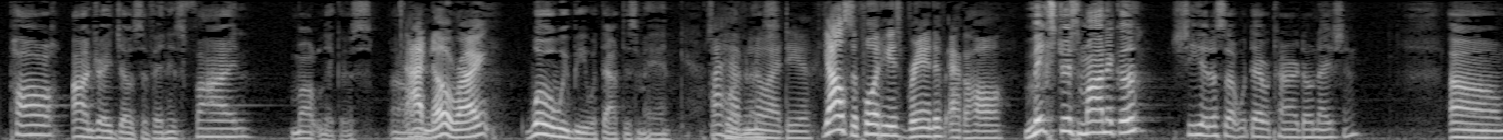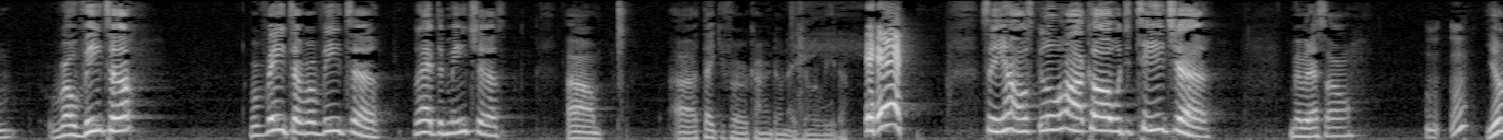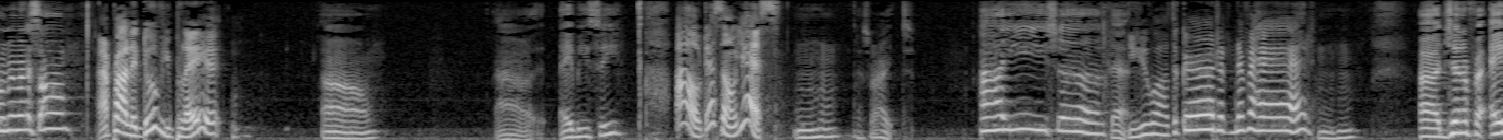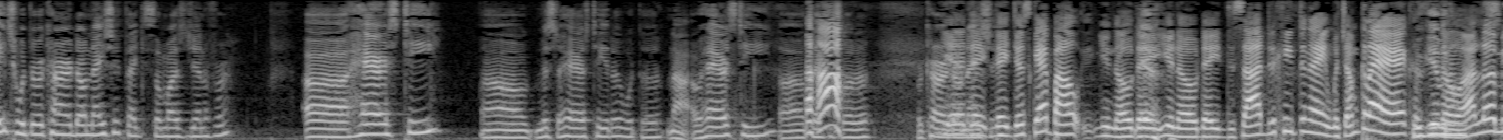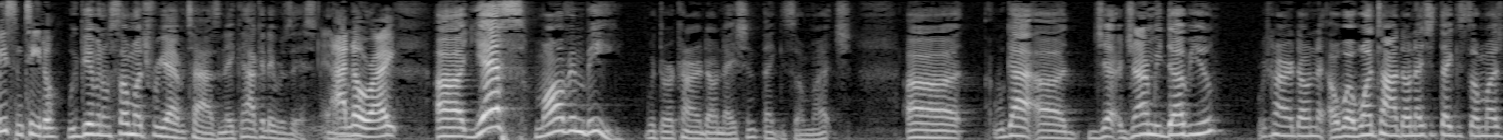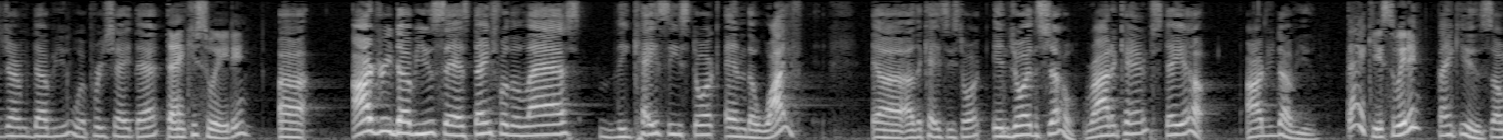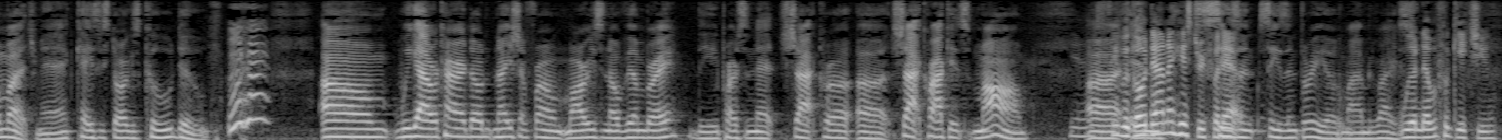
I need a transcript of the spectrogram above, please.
Paul Andre Joseph and his fine malt liquors. Um, I know, right? What would we be without this man? I have supporting no idea. Y'all support his brand of alcohol. Mixtress Monica. She hit us up with that recurring donation. Um, Rovita. Rovita, Rovita. Glad to meet you. Um, uh, thank you for a recurring donation, Rovita. See, your homeschool hardcore with your teacher. Remember that song? Mm-mm. You don't remember that song? I probably do if you play it. Um, uh, ABC. Oh, that song, yes. Mm-hmm. That's right. Aisha. That. You are the girl that I never had. Mm-hmm. Uh, Jennifer H with the recurring donation. Thank you so much, Jennifer. Uh, Harris T, uh, Mr. Harris Teeter with the, nah, Harris T, uh, thank you for the recurring Yeah, they, donation. they just got out. You know, they, Yeah. you know, they decided to keep the name, which I'm glad because you know them- I love me some Tito. We're giving them so much free advertising. They, how could they resist? you I know, right? Uh, yes, Marvin B with the recurring donation. Thank you so much. Uh, we got, uh, J- Jeremy W. Recurring donation. Oh, well, one time donation. Thank you so much, Jeremy W. We appreciate that. Thank you, sweetie. Uh, Audrey W says, thanks for the last, the Casey Stork and the wife, uh, of the Casey Stork. Enjoy the show. Rod and Karen, stay up. Audrey W. Thank you, sweetie. Thank you so much, man. Casey Stork is cool dude. Um, we got a recurring donation from Maurice Novembre, the person that shot, Cro- uh, shot Crockett's mom. Yes. uh, he would go down in history for season, Season three of Miami Vice. We'll never forget you.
